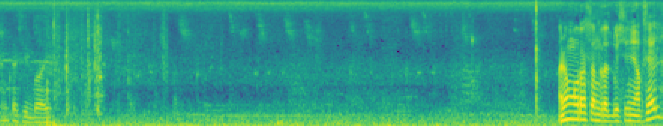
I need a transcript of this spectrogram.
Ang kasi boy. Anong oras ang graduation niyo, Axel?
